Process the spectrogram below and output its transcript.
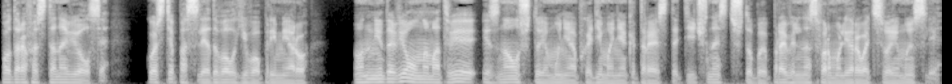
Подоров остановился. Костя последовал его примеру. Он не давил на Матвея и знал, что ему необходима некоторая статичность, чтобы правильно сформулировать свои мысли.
